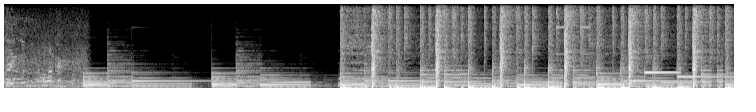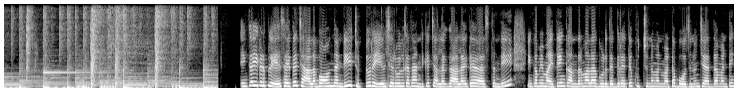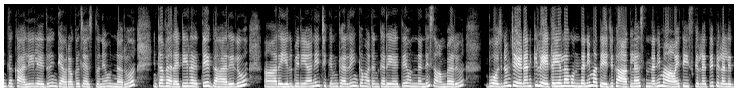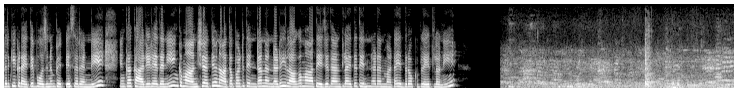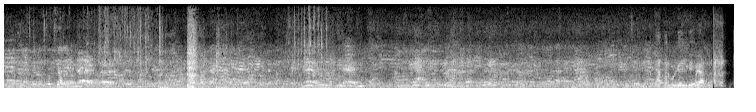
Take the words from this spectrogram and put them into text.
ప్లేస్ అయితే చాలా బాగుందండి. చుట్టూ రేయల చెరువులు కదా అందుకే చల్లగా గాలి అయితే వేస్తుంది. ఇంకా మేమైతే ఇంకా అందరం అలా గుడి దగ్గర అయితే కూర్చున్నాం అనమాట భోజనం చేద్దామంటే ఇంకా ఖాళీ లేదు. ఇంకెవరో ఒకరు చేస్తూనే ఉన్నారు. ఇంకా వెరైటీలు అయితే గారెలు రొయ్యల బిర్యానీ చికెన్ కర్రీ ఇంకా మటన్ కర్రీ అయితే ఉందండి. సాంబారు. భోజనం చేయడానికి లేట్ అయ్యేలాగా ఉందని మా తేజకి ఆకలేస్తుందని మా మావయ్య తీసుకెళ్ళైతే పిల్లలిద్దరికి ఇక్కడైతే భోజనం పెట్టేశారండి. ఇంకా ఖాళీ లేదని ఇంకా మా అయితే నాతో పాటు తింటానన్నాడు. ఇలాగా మా తేజ దాంట్లో అయితే తింటున్నాడు అనమాట ఇద్దరు ఒక ప్లేట్లోని.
